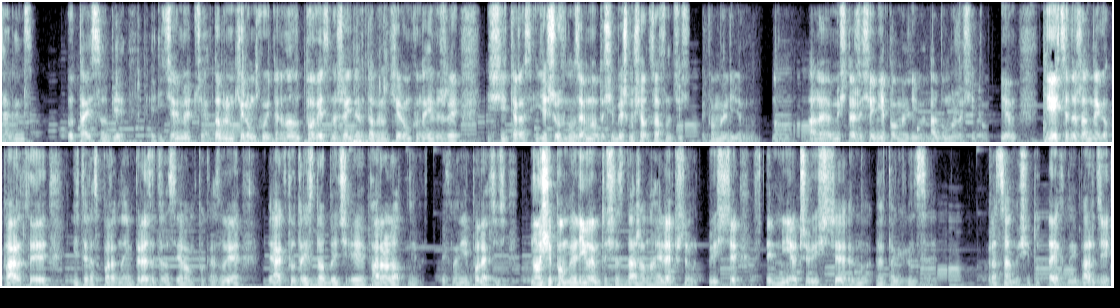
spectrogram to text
Tak więc tutaj sobie idziemy, czy ja w dobrym kierunku idę? No powiedzmy, że idę w dobrym kierunku. Najwyżej, jeśli teraz idziesz równo ze mną, to się będziesz musiał cofnąć, jeśli się pomyliłem. No, ale myślę, że się nie pomyliłem, albo może się pomyliłem. Nie chcę do żadnego party, nie teraz pora na imprezę, teraz ja wam pokazuję, jak tutaj zdobyć y, paralotnię, jak na niej polecieć. No się pomyliłem, to się zdarza najlepszym oczywiście, w tym mi oczywiście, no, e, tak więc e, wracamy się tutaj jak najbardziej.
